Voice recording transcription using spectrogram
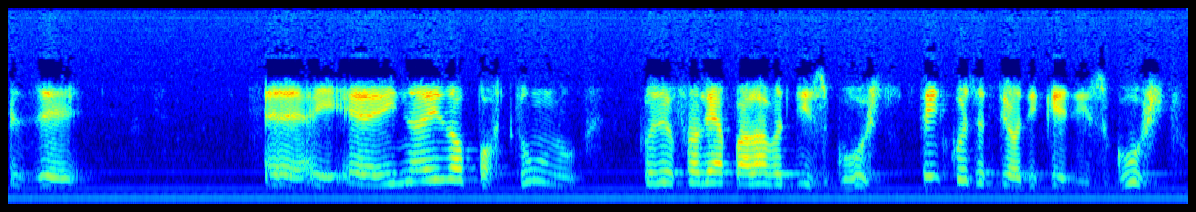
Quer dizer, é, é, é inoportuno, quando eu falei a palavra desgosto, tem coisa pior do que desgosto,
